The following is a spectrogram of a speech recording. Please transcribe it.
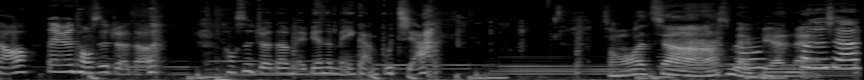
然后，但因为同事觉得，同事觉得美编的美感不佳，怎么会这样？他是美编 呢、他就现在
